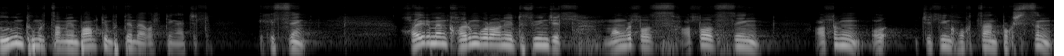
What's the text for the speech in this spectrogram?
дөрвөн төмөр замын бомбын бүтээн байгуулалтын ажил эхэлсэн. 2023 оны төсвийн жил Монгол улс олон улсын олон жилийн хугацаанд бугшсан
